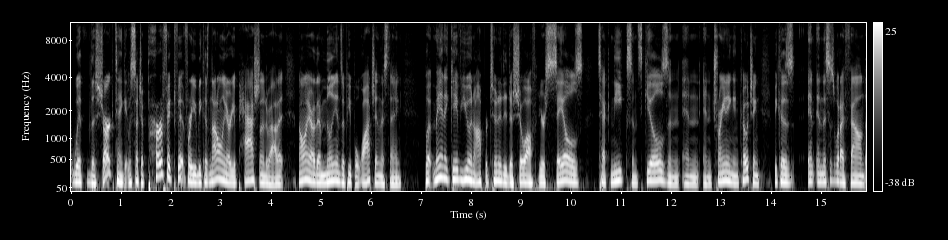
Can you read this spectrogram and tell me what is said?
with the Shark Tank, it was such a perfect fit for you because not only are you passionate about it, not only are there millions of people watching this thing, but man, it gave you an opportunity to show off your sales techniques and skills and and and training and coaching because and, and this is what I found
